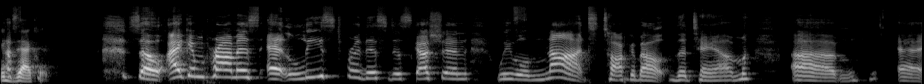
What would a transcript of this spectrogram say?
exactly. So I can promise, at least for this discussion, we will not talk about the TAM um uh,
